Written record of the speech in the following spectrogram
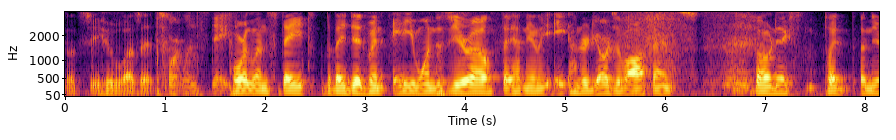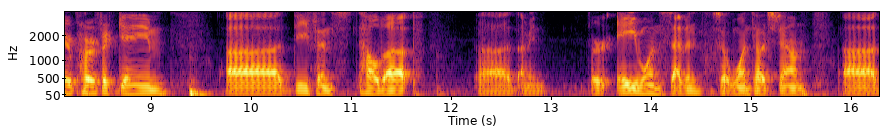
Let's see, who was it? Portland State. Portland State, but they did win 81 to 0. They had nearly 800 yards of offense. Bo Nix played a near perfect game. Uh, defense held up. Uh, I mean, or 81 7, so one touchdown. Uh,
